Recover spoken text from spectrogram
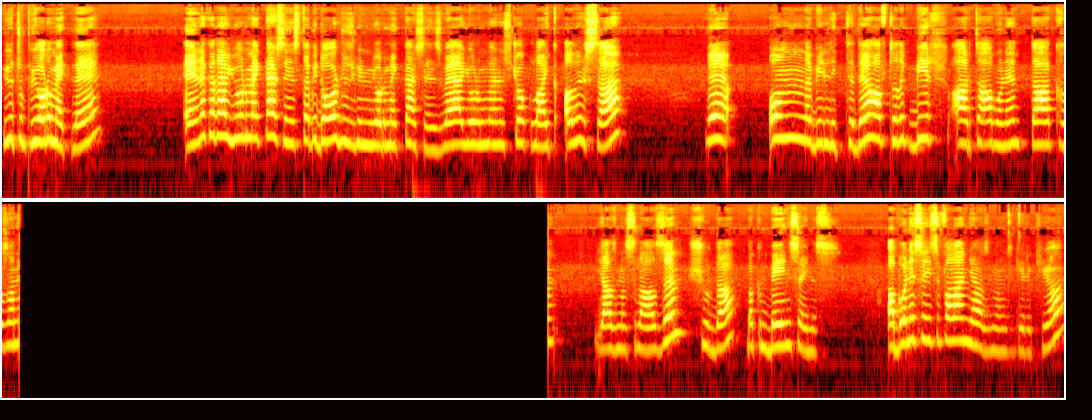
YouTube yorum ekle. E, ne kadar yorum eklerseniz tabi doğru düzgün yorum eklerseniz veya yorumlarınız çok like alırsa ve onunla birlikte de haftalık bir artı abone daha kazanıyor. yazması lazım. Şurada. Bakın beğeni sayınız. Abone sayısı falan yazmanız gerekiyor.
